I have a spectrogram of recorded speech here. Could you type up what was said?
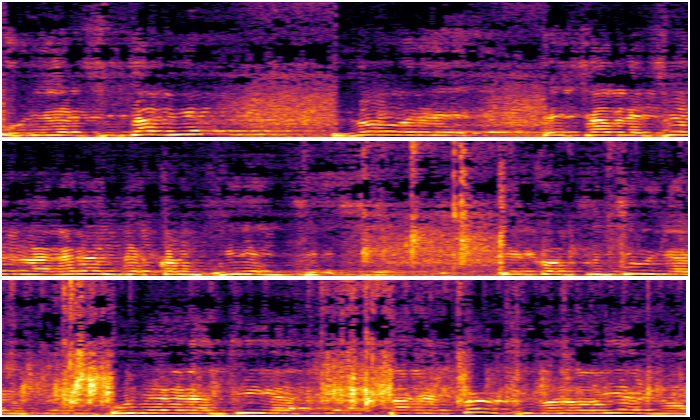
universitaria logre establecer las grandes coincidencias que constituyan una garantía para el próximo gobierno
